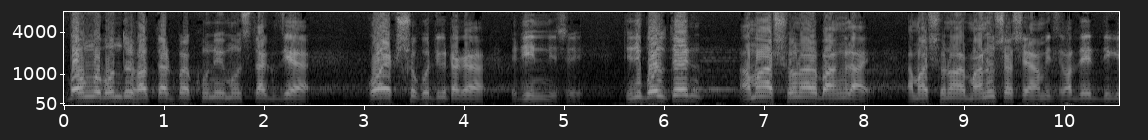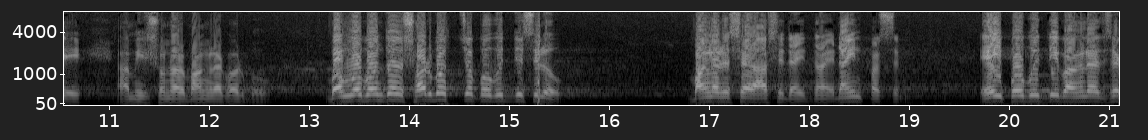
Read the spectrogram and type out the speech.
বঙ্গবন্ধুর হত্যার পর খুনি মুস্তাক জিয়া কয়েকশো কোটি টাকা ঋণ নিছে তিনি বলতেন, আমার সোনার বাংলায়, আমার সোনার মানুষ আছে, আমি তাদের দিকে, আমি সোনার বাংলা গর্ব। বঙ্গবন্ধুর সর্বোচ্চ প্রবৃদ্ধি ছিল বাংলাদেশের আশি নাইন পার্সেন্ট। এই প্রবৃদ্ধি বাংলাদেশে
